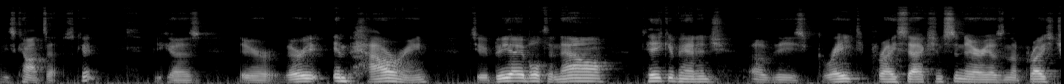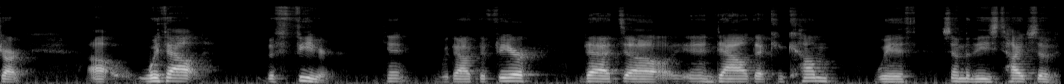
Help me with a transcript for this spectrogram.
these concepts, okay? Because they're very empowering to be able to now take advantage of these great price action scenarios in the price chart uh, without the fear, okay? Without the fear that uh, and doubt that can come with some of these types of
